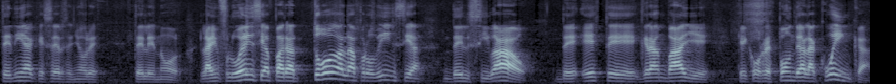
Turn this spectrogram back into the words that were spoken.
tenía que ser, señores, Telenor. La influencia para toda la provincia del Cibao, de este gran valle que corresponde a la cuenca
